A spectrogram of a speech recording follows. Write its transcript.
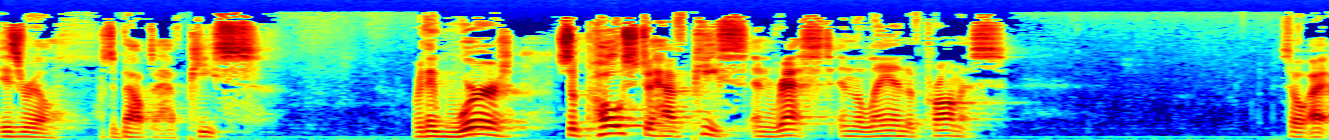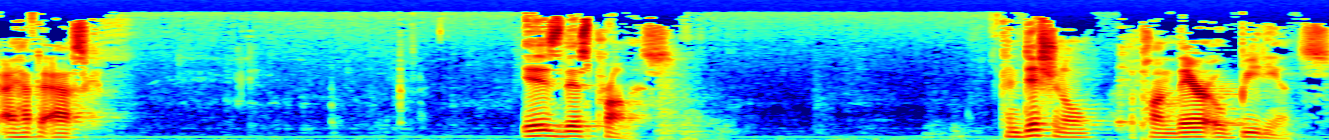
Israel was about to have peace, or they were supposed to have peace and rest in the land of promise. So I, I have to ask is this promise conditional upon their obedience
